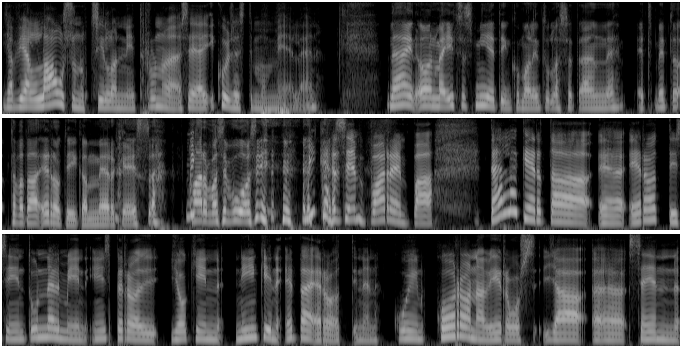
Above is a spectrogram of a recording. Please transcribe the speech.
ja vielä lausunut silloin niitä runoja. Se jäi ikuisesti mun mieleen. Näin on. Mä itse asiassa mietin, kun mä olin tulossa tänne, että me tavataan erotiikan merkeissä. Harva se vuosi. Mikä sen parempaa? Tällä kertaa erottisiin tunnelmiin inspiroi jokin niinkin epäerottinen kuin koronavirus ja sen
